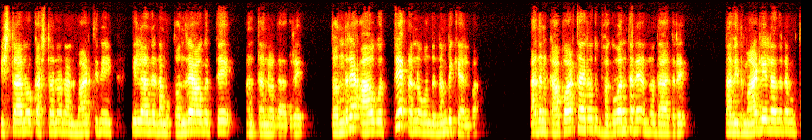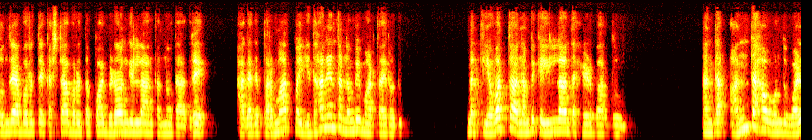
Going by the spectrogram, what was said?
ಇಷ್ಟಾನೋ ಕಷ್ಟನೋ ನಾನ್ ಮಾಡ್ತೀನಿ. ಇಲ್ಲ ಅಂದ್ರೆ ನಮಗ್ ತೊಂದ್ರೆ ಆಗುತ್ತೆ ಅಂತ ಅನ್ನೋದಾದ್ರೆ ತೊಂದ್ರೆ ಆಗುತ್ತೆ ಅನ್ನೋ ಒಂದು ನಂಬಿಕೆ ಅಲ್ವಾ? ಅದನ್ನ ಕಾಪಾಡ್ತಾ ಇರೋದು ಭಗವಂತನೇ ಅನ್ನೋದಾದ್ರೆ ನಾವ್ ಇದ್ ಮಾಡ್ಲಿಲ್ಲ ಅಂದ್ರೆ ನಮ್ಗೆ ತೊಂದ್ರೆ ಬರುತ್ತೆ, ಕಷ್ಟ ಬರುತ್ತಪ್ಪ, ಬಿಡೋಂಗಿಲ್ಲ ಅಂತ ಅನ್ನೋದಾದ್ರೆ ಹಾಗಾದ್ರೆ ಪರಮಾತ್ಮ ಇದಾನೆ ಅಂತ ನಂಬಿ ಮಾಡ್ತಾ ಇರೋದು. ಮತ್ ಯಾವತ್ತು ಆ ನಂಬಿಕೆ ಇಲ್ಲ ಅಂತ ಹೇಳ್ಬಾರ್ದು ಅಂತ ಅಂತಹ ಒಂದು ಒಳ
